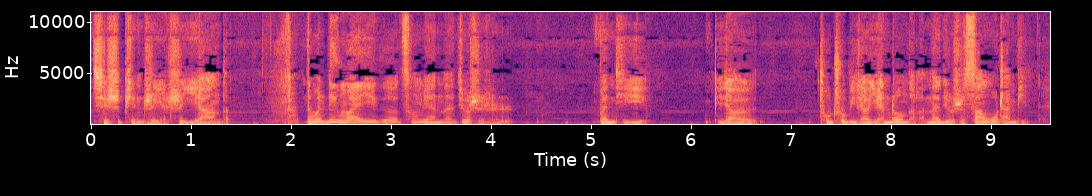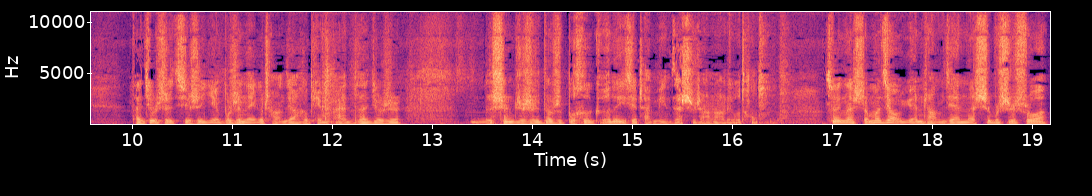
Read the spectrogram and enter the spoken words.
其实品质也是一样的。那么另外一个层面呢，就是问题比较突出、比较严重的了，那就是三无产品。它就是其实也不是哪个厂家和品牌的，它就是甚至是都是不合格的一些产品在市场上流通。所以呢，什么叫原厂件呢？是不是说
